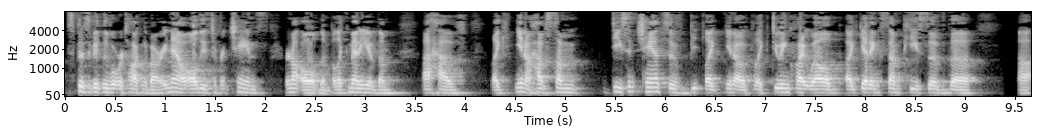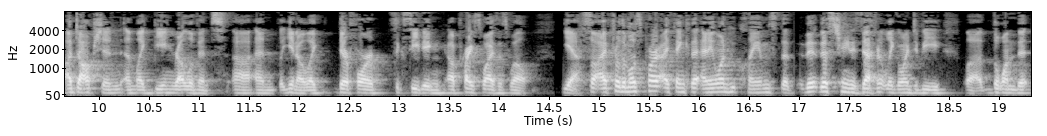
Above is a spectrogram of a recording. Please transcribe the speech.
specifically what we're talking about right now, all these different chains, or not all of them, but like many of them uh, have like you know have some decent chance of be, like you know like doing quite well, uh, getting some piece of the uh, adoption and like being relevant uh, and you know like therefore succeeding uh, price wise as well. Yeah, so I, for the most part, I think that anyone who claims that th- this chain is definitely going to be the one that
